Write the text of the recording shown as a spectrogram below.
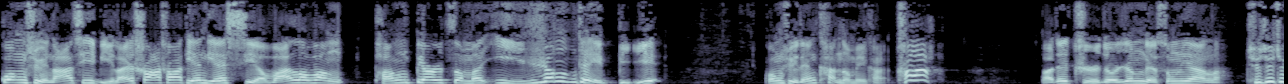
光绪拿起笔来，刷刷点点，写完了，往旁边这么一扔，这笔，光绪连看都没看，唰，把这纸就扔给松燕了。去去去，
